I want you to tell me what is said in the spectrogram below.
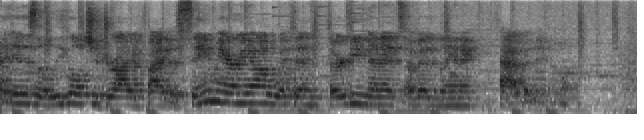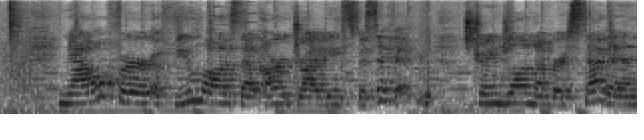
it is illegal to drive by the same area within 30 minutes of Atlantic Avenue. Now for a few laws that aren't driving specific. Strange law number seven,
